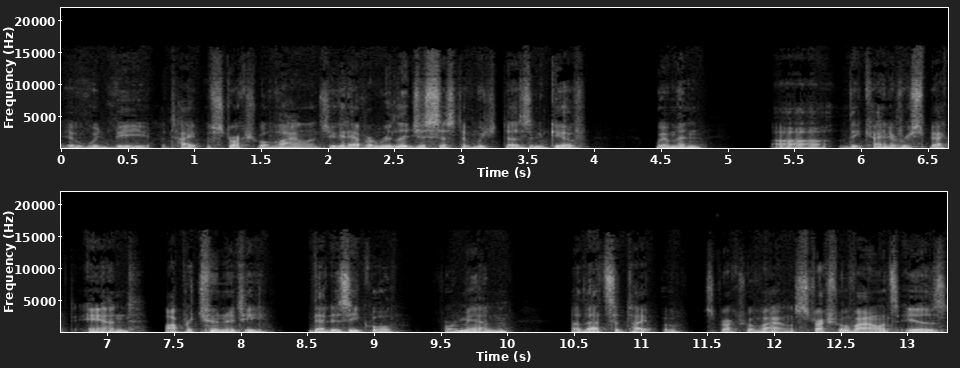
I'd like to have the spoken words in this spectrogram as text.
it would be a type of structural violence. You could have a religious system which doesn't give women uh, the kind of respect and opportunity that is equal for men. Uh, that's a type of structural violence. Structural violence is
